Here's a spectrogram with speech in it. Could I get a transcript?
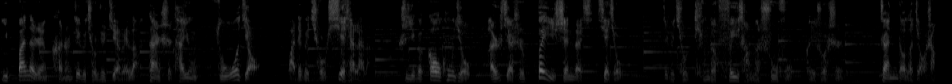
一般的人可能这个球就解围了，但是他用左脚把这个球卸下来了，是一个高空球，而且是背身的卸球，这个球停得非常的舒服，可以说是粘到了脚上。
